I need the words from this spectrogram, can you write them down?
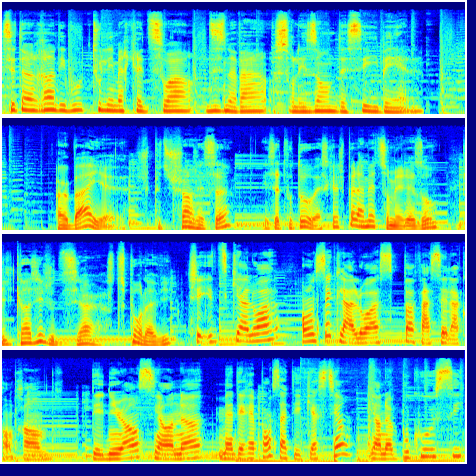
C'est un rendez-vous tous les mercredis soirs, 19h, sur les ondes de CIBL. Un bail, euh, je peux-tu changer ça? Et cette photo, est-ce que je peux la mettre sur mes réseaux? Puis le casier judiciaire, c'est-tu pour la vie? Chez Éthique à loi, on sait que la loi, c'est pas facile à comprendre. Des nuances, il y en a, mais des réponses à tes questions, il y en a beaucoup aussi.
